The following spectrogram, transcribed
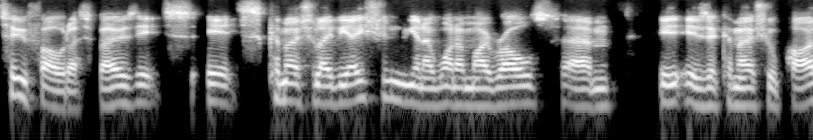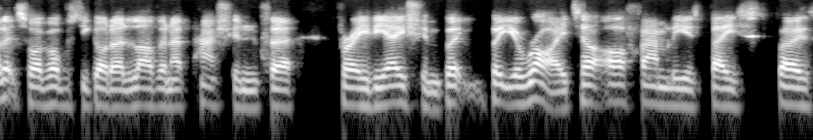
twofold, I suppose. It's it's commercial aviation. You know, one of my roles um, is a commercial pilot, so I've obviously got a love and a passion for for aviation. But but you're right. Our, our family is based both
